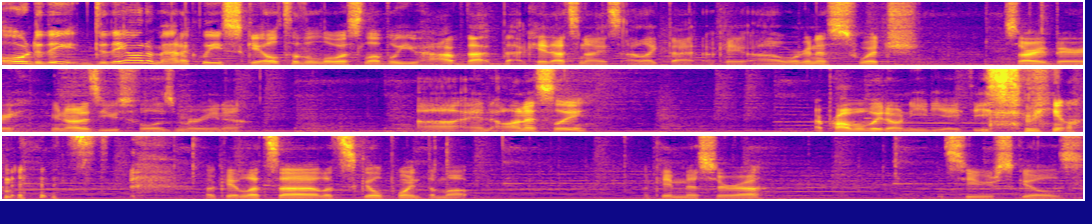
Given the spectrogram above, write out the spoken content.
Oh, do they do they automatically scale to the lowest level you have? That, that okay, that's nice. I like that. Okay, uh, we're gonna switch. Sorry, Barry, you're not as useful as Marina. Uh, and honestly, I probably don't need Yathes to be honest. okay, let's uh let's skill point them up. Okay, Misura. Let's see your skills.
